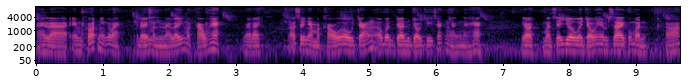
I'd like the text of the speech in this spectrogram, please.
hay là em code nha các bạn để mình lấy mật khẩu ha. Và đây nó sẽ nhằm mật khẩu ô trắng ở bên trên chỗ chữ xác nhận này ha rồi, mình sẽ vô vào chỗ em sai của mình. Đó.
